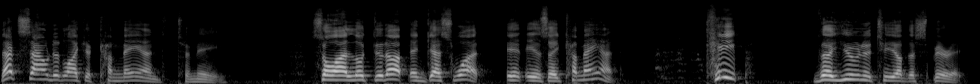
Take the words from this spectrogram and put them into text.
That sounded like a command to me. So I looked it up, and guess what? It is a command. keep the unity of the Spirit.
